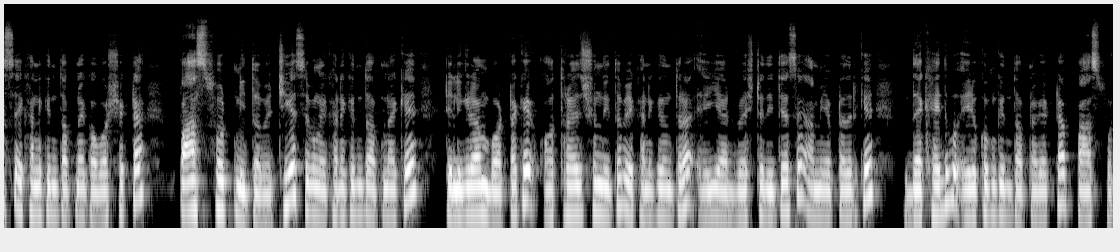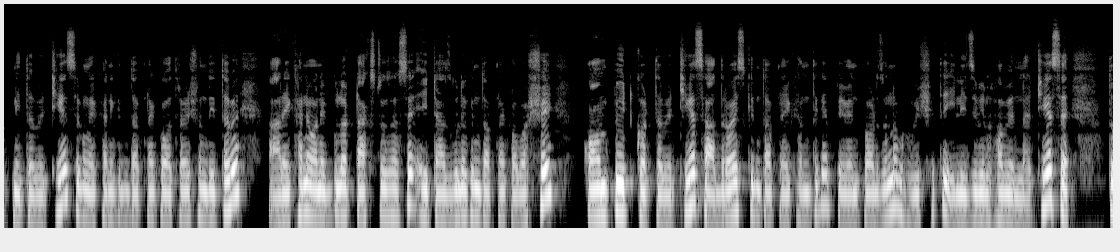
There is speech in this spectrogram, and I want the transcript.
আছে, এখানে কিন্তু আপনাকে অবশ্যই একটা পাসপোর্ট নিতে হবে, ঠিক আছে? এবং এখানে কিন্তু আপনাকে টেলিগ্রাম বটটাকে অথরাইজেশন দিতে হবে, এখানে কিন্তু তারা এই অ্যাড্রেসটা দিতে আছে, আমি আপনাদেরকে দেখাই দেবো, এরকম কিন্তু আপনাকে একটা পাসপোর্ট নিতে হবে, ঠিক আছে? এবং এখানে কিন্তু আপনাকে অথরাইজেশন দিতে হবে, আর এখানে অনেকগুলো টাস্ক টাস্ক আছে, এই টাস্কগুলো কিন্তু আপনাকে অবশ্যই কমপ্লিট করতে হবে, ঠিক আছে? আদারওয়াইজ কিন্তু আপনি এখান থেকে পেমেন্ট পাওয়ার জন্য ভবিষ্যতে এলিজিবল হবেন না, ঠিক আছে? তো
